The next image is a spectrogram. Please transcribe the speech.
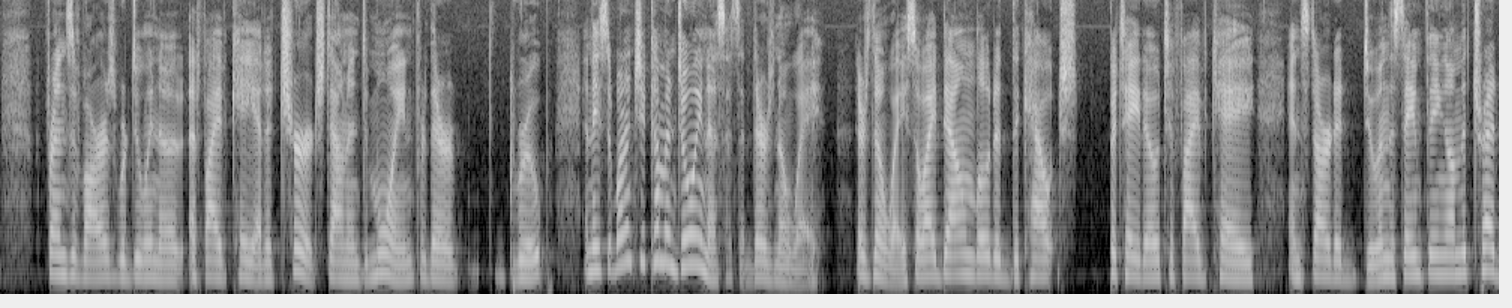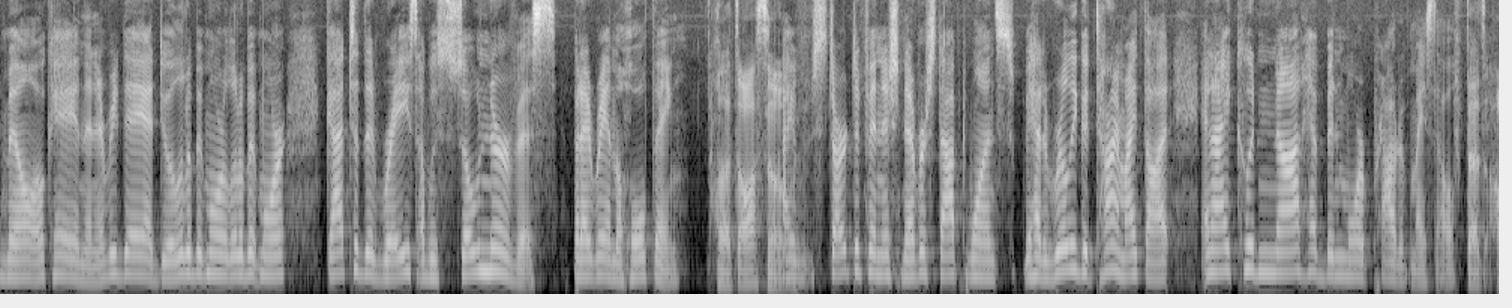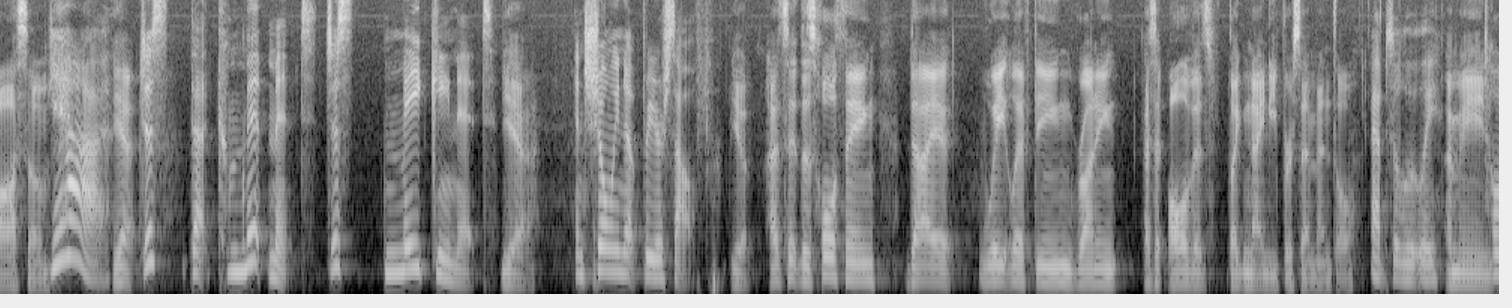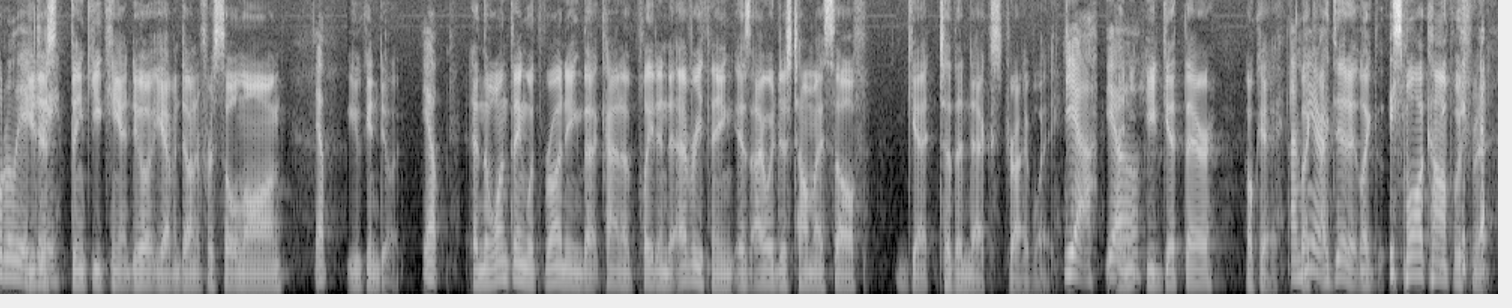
friends of ours were doing a, a 5K at a church down in Des Moines for their group. And they said, Why don't you come and join us? I said, There's no way. There's no way. So I downloaded the couch potato to 5K and started doing the same thing on the treadmill. Okay. And then every day I'd do a little bit more, a little bit more. Got to the race. I was so nervous, but I ran the whole thing. Oh, that's awesome. I start to finish, never stopped once. We had a really good time, I thought, and I could not have been more proud of myself. that's awesome. Yeah. Yeah. Just that commitment, just making it Yeah. and showing up for yourself. Yep. I'd say this whole thing, diet, weightlifting, running, I said all of it's like 90% mental. Absolutely. I mean, Totally you agree. just think you can't do it. You haven't done it for so long. Yep. You can do it. Yep. And the one thing with running that kind of played into everything is I would just tell myself, get to the next driveway. Yeah. Yeah. And you'd get there. Okay. I'm like here. I did it. Like small accomplishment.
